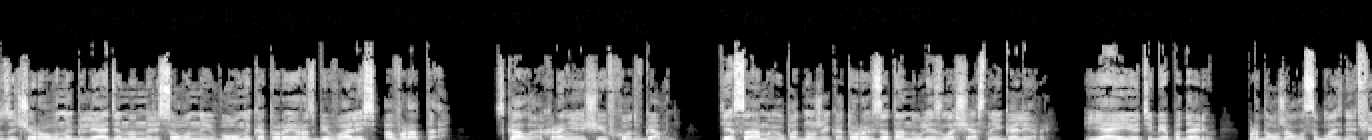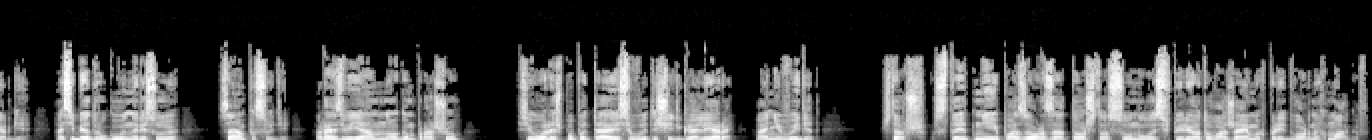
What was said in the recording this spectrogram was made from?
зачарованно глядя на нарисованные волны, которые разбивались о врата. Скалы, охраняющие вход в гавань. Те самые, у подножия которых затонули злосчастные галеры. «Я ее тебе подарю», — продолжала соблазнять Ферги. «А себе другую нарисую. Сам посуди, разве я о многом прошу? Всего лишь попытаюсь вытащить галеры, а не выйдет. Что ж, стыд мне и позор за то, что сунулась вперед уважаемых придворных магов.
